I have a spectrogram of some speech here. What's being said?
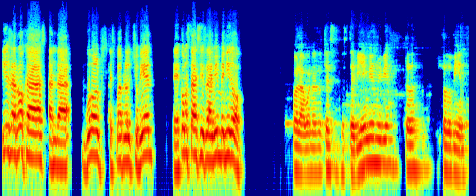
Isra Rojas, anda Wolves, espero haberlo dicho bien. Eh, ¿Cómo estás, Isra? Bienvenido. Hola, buenas noches. Este, bien, bien, muy bien. Todo, todo bien.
